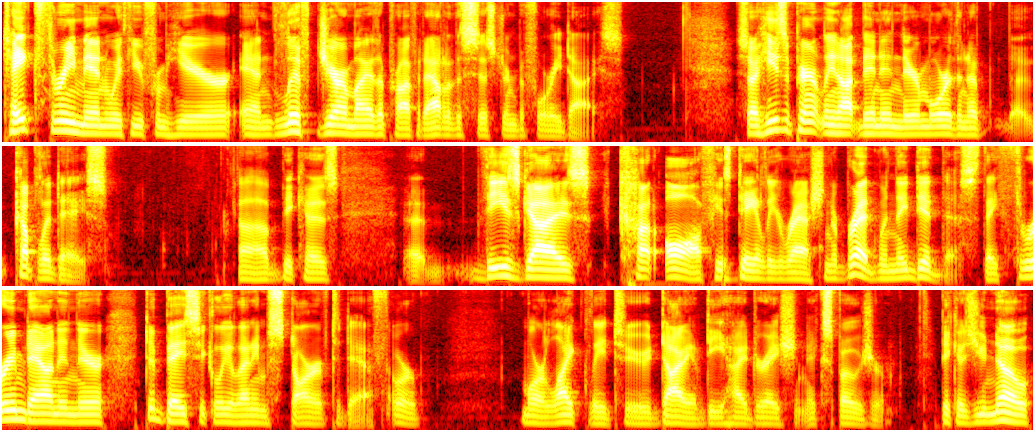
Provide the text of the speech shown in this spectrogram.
Take three men with you from here and lift Jeremiah the prophet out of the cistern before he dies. So he's apparently not been in there more than a, a couple of days uh, because uh, these guys cut off his daily ration of bread when they did this. They threw him down in there to basically let him starve to death, or more likely to die of dehydration, exposure. Because you know,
